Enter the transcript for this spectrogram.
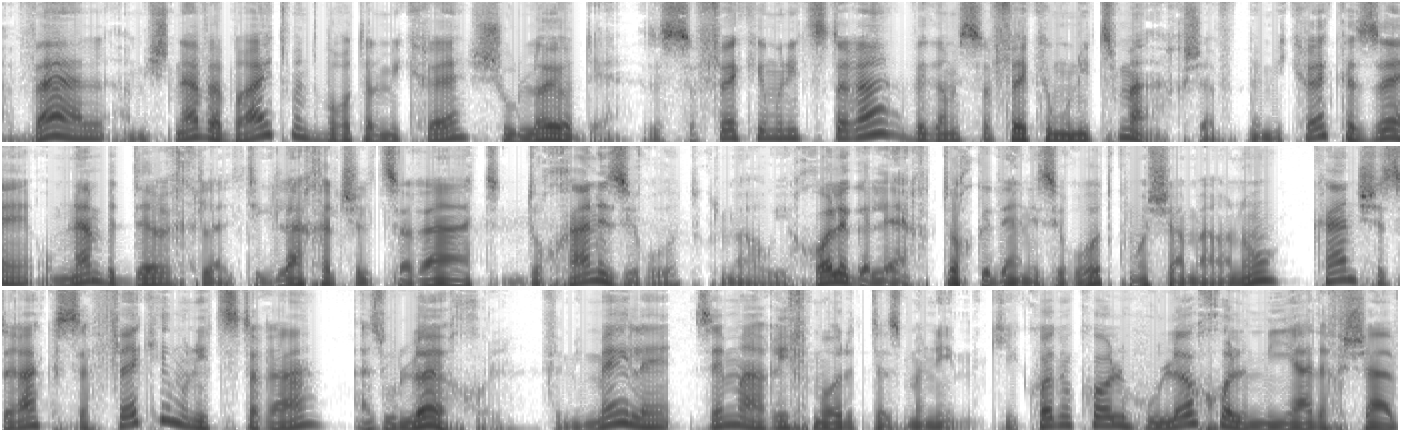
אבל המשנה והברייט מדברות על מקרה שהוא לא יודע. זה ספק אם הוא נצטרה וגם ספק אם הוא נטמע. עכשיו, במקרה כזה, אמנם בדרך כלל תגלחת של צרעת דוחה נזירות, כלומר הוא יכול לגלח תוך כדי הנזירות, כמו שאמרנו, כאן שזה רק ספק אם הוא נצטרה, אז הוא לא יכול. וממילא זה מעריך מאוד את הזמנים. כי קודם כל, הוא לא יכול מיד עכשיו,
